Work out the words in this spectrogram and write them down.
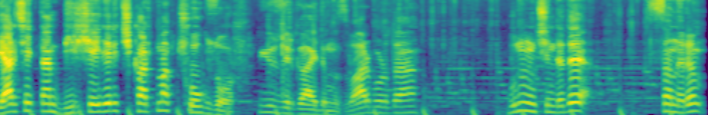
gerçekten bir şeyleri çıkartmak çok zor. User guide'ımız var burada. Bunun içinde de sanırım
